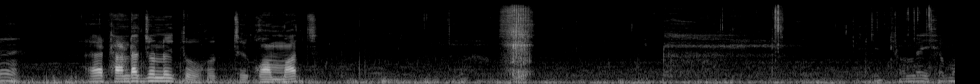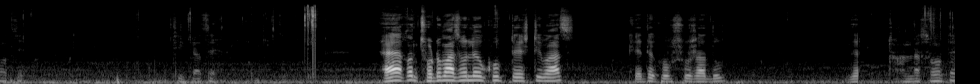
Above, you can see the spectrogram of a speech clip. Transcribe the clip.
না। হ্যাঁ ঠান্ডার জন্যই তো হচ্ছে কম মাছ। ঠান্ডা এইসব মাছে ঠিক আছে। হ্যাঁ এখন ছোট মাছ হলেও খুব টেস্টি মাছ। খেতে খুব সুস্বাদু। ঠান্ডার সময়তে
